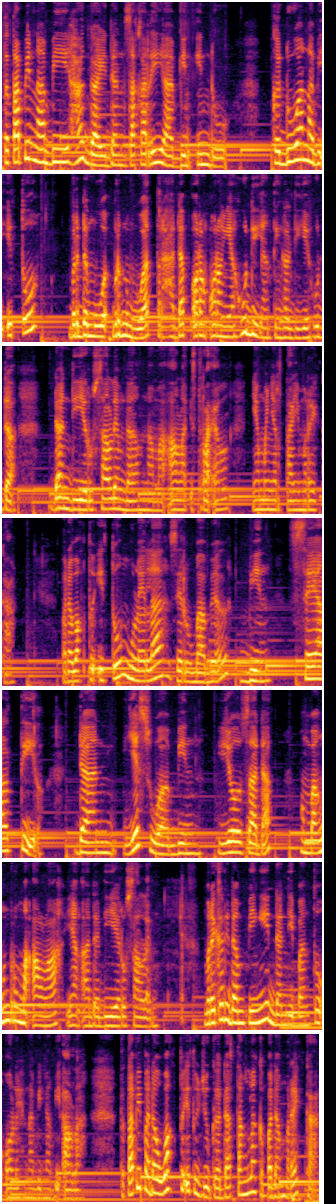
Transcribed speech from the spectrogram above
Tetapi Nabi Hagai dan Zakaria bin Indo, kedua nabi itu bernubuat terhadap orang-orang Yahudi yang tinggal di Yehuda dan di Yerusalem dalam nama Allah Israel yang menyertai mereka. Pada waktu itu mulailah Zerubabel bin Sealtil dan Yesua bin Yozadak membangun rumah Allah yang ada di Yerusalem. Mereka didampingi dan dibantu oleh nabi-nabi Allah. Tetapi pada waktu itu juga datanglah kepada mereka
